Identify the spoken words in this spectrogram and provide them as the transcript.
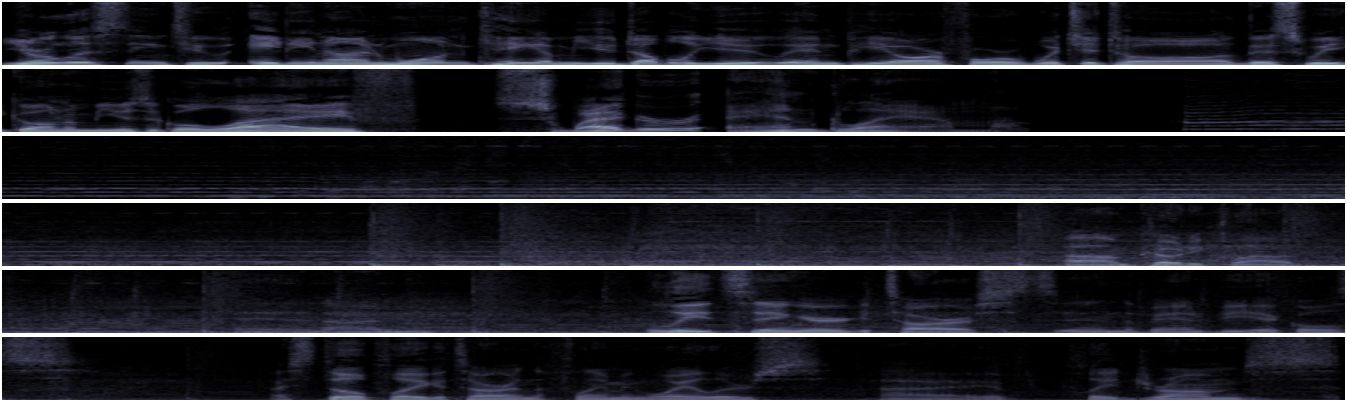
You're listening to 89.1 KMUW NPR for Wichita. This week on A Musical Life, Swagger and Glam. I'm Cody Cloud, and I'm the lead singer, guitarist in the band Vehicles. I still play guitar in the Flaming Whalers. I've played drums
